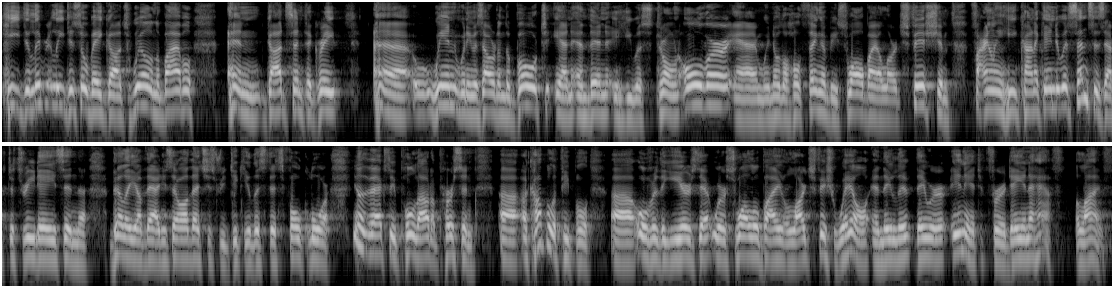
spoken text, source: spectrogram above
He deliberately disobeyed God's will in the Bible, and God sent a great uh, wind when he was out on the boat, and, and then he was thrown over, and we know the whole thing would be swallowed by a large fish. And finally, he kind of came to his senses after three days in the belly of that. And you say, Oh, that's just ridiculous. That's folklore. You know, they've actually pulled out a person, uh, a couple of people uh, over the years that were swallowed by a large fish whale, and they lived, they were in it for a day and a half alive.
